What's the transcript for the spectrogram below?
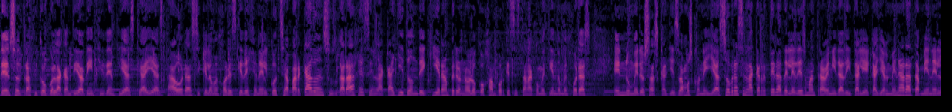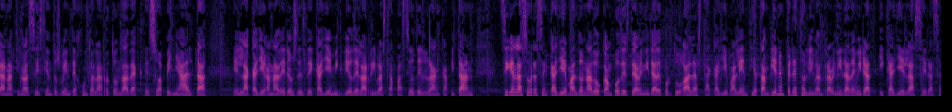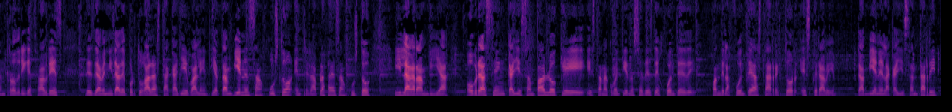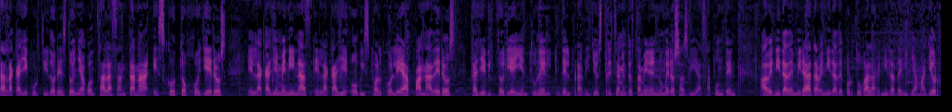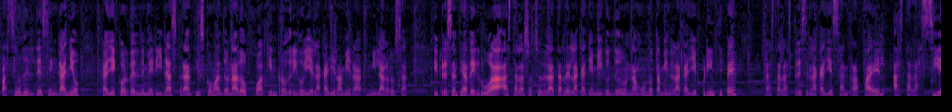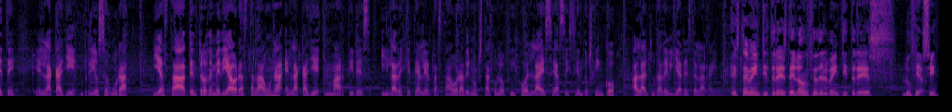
Denso el tráfico con la cantidad de incidencias que hay hasta ahora, así que lo mejor es que dejen el coche aparcado en sus garajes, en la calle, donde quieran, pero no lo cojan porque se están acometiendo mejoras en numerosas calles. Vamos con ellas. Obras en la carretera de Ledesma entre Avenida de Italia y Calle Almenara, también en la Nacional 620 junto a la rotonda de acceso a Peña Alta, en la calle Ganaderos desde calle Migdio de la Riva hasta Paseo del Gran Capitán. Siguen las obras en calle Maldonado Campo desde Avenida de Portugal hasta calle Valencia, también en Pérez Oliva entre Avenida de Mirat y calle Las Heras, en Rodríguez Fabrés desde Avenida de Portugal hasta calle Valencia, también en San Justo, entre la Plaza de San Justo y la Gran Vía. Obras en calle San Pablo que están acometiéndose desde Juan de la Fuente hasta Rector Esperavé. También en la calle Santa Rita, en la calle Curtidores, Doña Gonzala Santana, Escoto, Joyeros, en la calle Meninas, en la calle Obispo Alcolea, Panaderos, calle Victoria y en Túnel del Pradillo. Estrechamientos también en numerosas vías. Apunten Avenida de Mirat, Avenida de Portugal, Avenida de Villamayor, Paseo del Desengaño, calle Cordel de Merinas, Francisco Maldonado, Joaquín Rodrigo y en la calle La Milagrosa. Y presencia de grúa hasta las 8 de la tarde en la calle Miguel de Unamuno, también en la calle Príncipe, hasta las 3 en la calle San Rafael, hasta las 7 en la calle Río Segura y hasta dentro de media hora hasta la 1 en la calle Mártires. Y la DGT alerta hasta ahora de un obstáculo fijo en la SA 605 a la altura de Villares de la Reina. Este 23 del 11 del 23 luce así.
